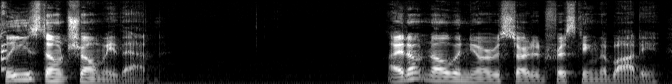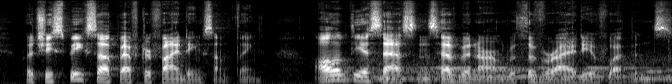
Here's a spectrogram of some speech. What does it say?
Please don't show me that. I don't know when Yoru started frisking the body, but she speaks up after finding something. All of the assassins have been armed with a variety of weapons.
